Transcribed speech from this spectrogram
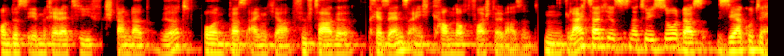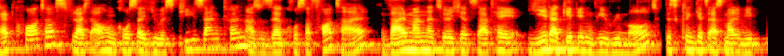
und es eben relativ Standard wird und dass eigentlich ja fünf Tage Präsenz eigentlich kaum noch vorstellbar sind. Hm, gleichzeitig ist es natürlich so, dass sehr gute Headquarters vielleicht auch ein großer USP sein können, also sehr großer Vorteil, weil man natürlich jetzt sagt, hey, jeder geht irgendwie remote. Das klingt jetzt erstmal irgendwie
